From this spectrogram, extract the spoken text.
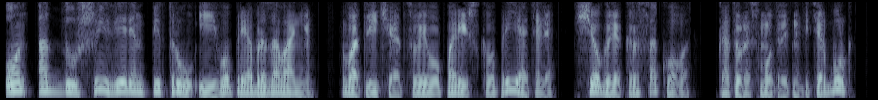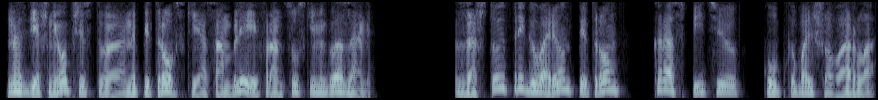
Он от души верен Петру и его преобразованиям, в отличие от своего парижского приятеля, Щеголя Красакова, который смотрит на Петербург, на здешнее общество, на Петровские ассамблеи французскими глазами. За что и приговорен Петром к распитию Кубка Большого Орла.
